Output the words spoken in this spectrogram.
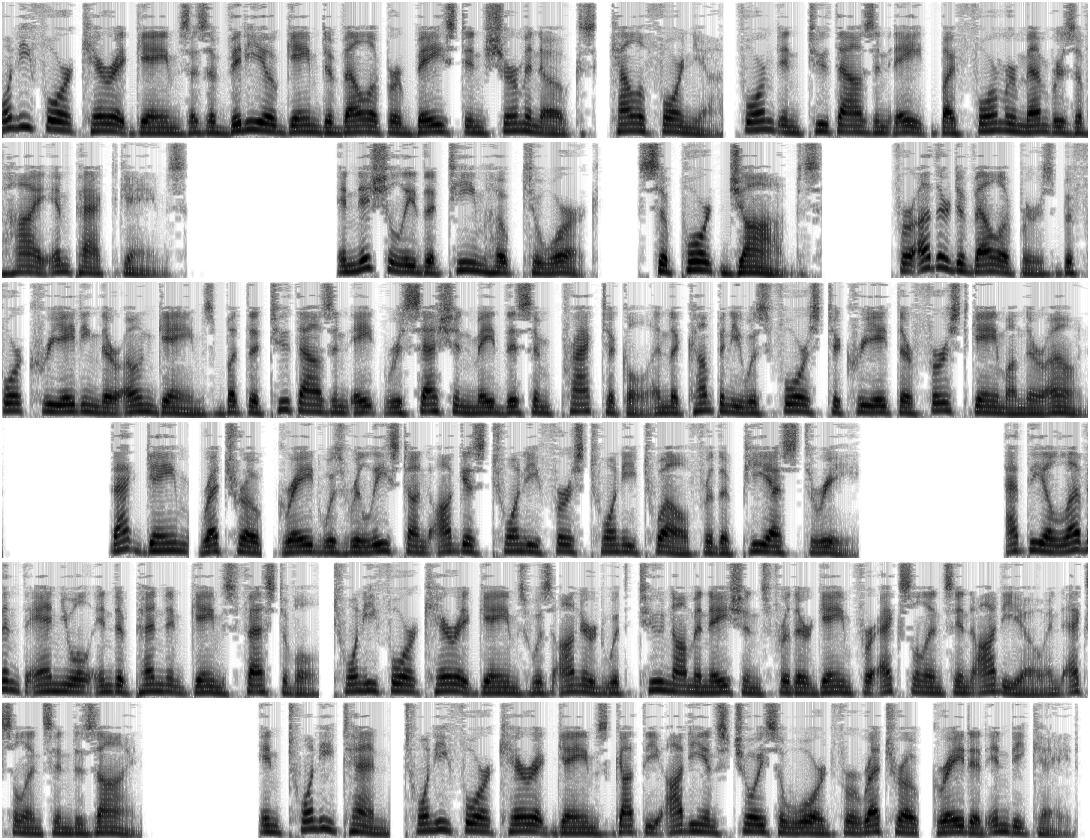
24 Caret Games is a video game developer based in Sherman Oaks, California, formed in 2008 by former members of High Impact Games. Initially the team hoped to work support jobs for other developers before creating their own games but the 2008 recession made this impractical and the company was forced to create their first game on their own. That game, Retro Grade was released on August 21, 2012 for the PS3, at the 11th Annual Independent Games Festival, 24 Caret Games was honored with two nominations for their game for Excellence in Audio and Excellence in Design. In 2010, 24 Caret Games got the Audience Choice Award for Retro Grade at Indiecade.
